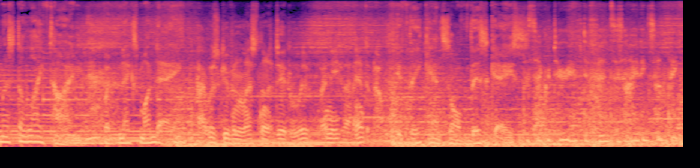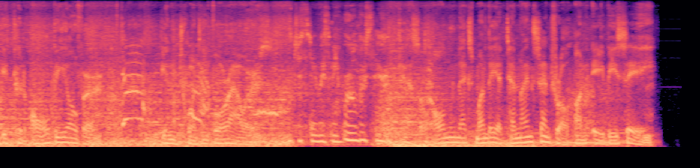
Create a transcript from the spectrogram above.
promised a lifetime. But next Monday, I was given less than a day to live. I need that antidote. if they can't solve this case, The Secretary of Defense is hiding something. it could all be over in 24 hours. Just stay with me. We're almost there. Castle, all new next Monday at 10, 9 central on ABC.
